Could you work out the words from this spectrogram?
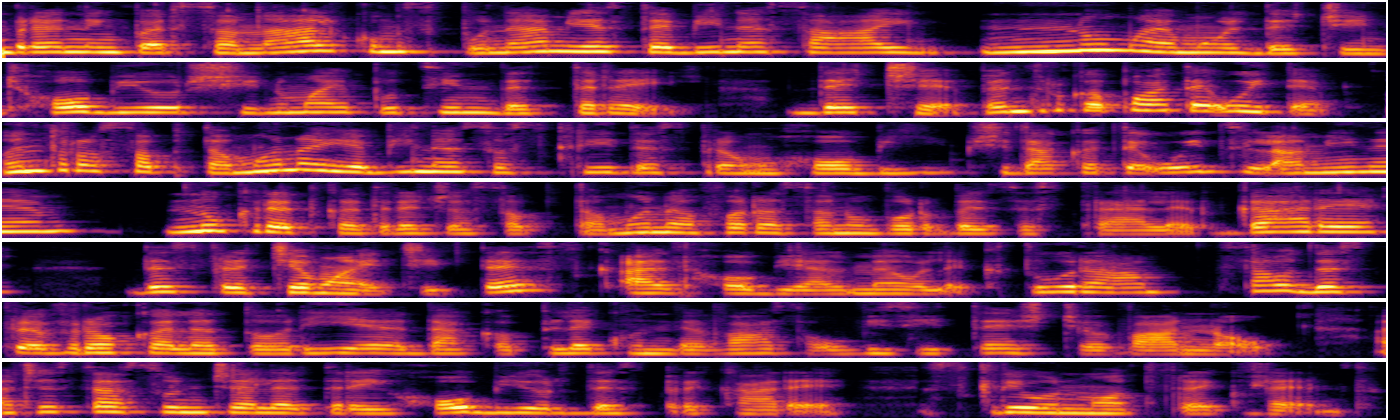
branding personal, cum spuneam, este bine să ai nu mai mult de 5 hobby-uri și nu mai puțin de 3. De ce? Pentru că poate, uite, într-o săptămână e bine să scrii despre un hobby și dacă te uiți la mine, nu cred că trece o săptămână fără să nu vorbesc despre alergare, despre ce mai citesc, alt hobby al meu lectura, sau despre vreo călătorie dacă plec undeva sau vizitez ceva nou. Acestea sunt cele trei hobby-uri despre care scriu în mod frecvent.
